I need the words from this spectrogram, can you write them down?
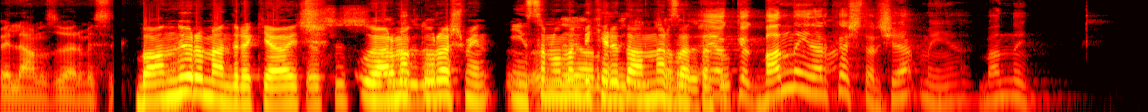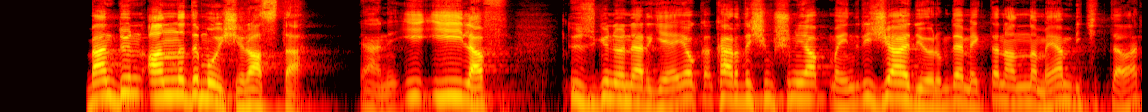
belanızı vermesin. Banlıyorum ben direkt ya hiç. Ya siz Uyarmakla harbiden uğraşmayın. İnsan önüne olan bir yardım kere de edin anlar insanlara. zaten. Yok yok banlayın arkadaşlar şey yapmayın ya. Banlayın. Ben dün anladım o işi Rasta. Yani iyi, iyi laf, düzgün önerge. Yok kardeşim şunu yapmayın rica ediyorum demekten anlamayan bir kitle var.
